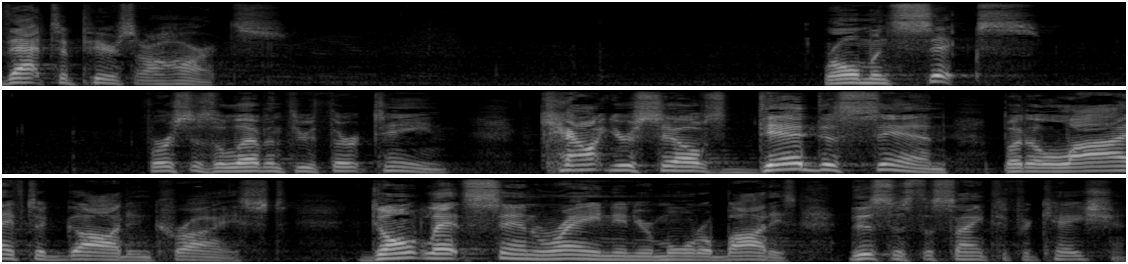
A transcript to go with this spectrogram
that to pierce our hearts. Romans 6, verses 11 through 13. Count yourselves dead to sin, but alive to God in Christ. Don't let sin reign in your mortal bodies. This is the sanctification.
